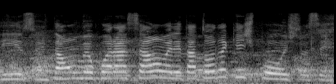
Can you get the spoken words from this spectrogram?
isso. Então, o meu coração ele está todo aqui exposto, assim.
